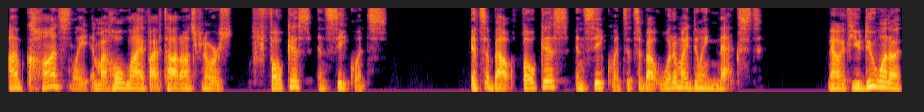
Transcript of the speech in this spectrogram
I'm constantly in my whole life, I've taught entrepreneurs focus and sequence. It's about focus and sequence. It's about what am I doing next? Now, if you do want to,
